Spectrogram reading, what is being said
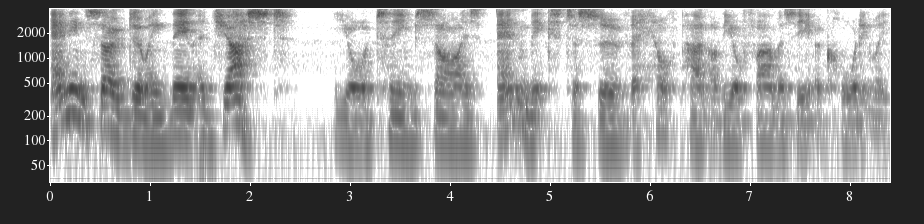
And in so doing, then adjust your team size and mix to serve the health part of your pharmacy accordingly.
